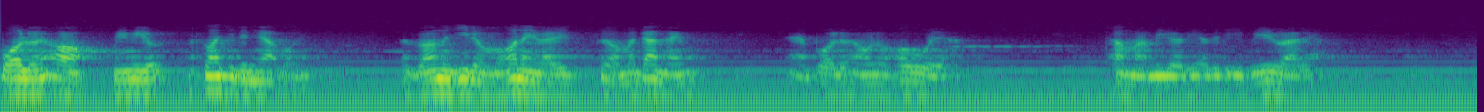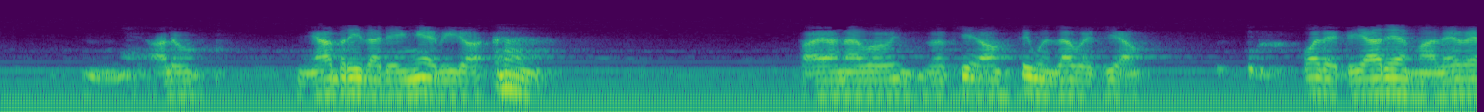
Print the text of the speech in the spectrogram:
ပေါ်လွင်အောင်မိမိတို့အစွမ်းရှိတဲ့ညပေါ့လေအစွမ်းမရှိတော့မဟောနိုင်တာတွေဆိုတော့မတတ်နိုင်ဘူးအဲပေါ်လွင်အောင်လို့ဟောဖို့ရသာမှန်ပြီးတော့ဒီအသတိပေးပါတယ်အားလုံးညာပရိသတ်တွေငဲ့ပြီးတော့ဘာယာနာဘောဖြစ်အောင်စိတ်ဝင်စားပွဲဖြစ်အောင်ဟောတဲ့တရားတွေမှာလည်းပဲ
